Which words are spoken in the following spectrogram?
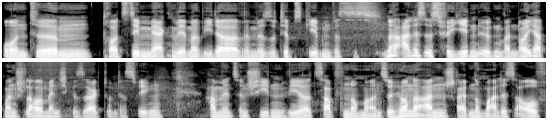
Und ähm, trotzdem merken wir immer wieder, wenn wir so Tipps geben, dass es, ne, alles ist für jeden irgendwann neu, hat man ein schlauer Mensch gesagt. Und deswegen haben wir uns entschieden, wir zapfen nochmal unsere Hirne an, schreiben nochmal alles auf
